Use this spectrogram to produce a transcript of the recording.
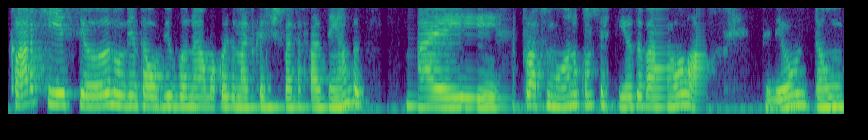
Claro que esse ano o evento ao vivo não é uma coisa mais que a gente vai estar fazendo, mas próximo ano com certeza vai rolar entendeu? Então,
